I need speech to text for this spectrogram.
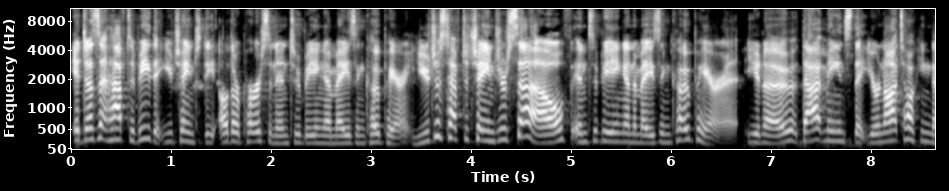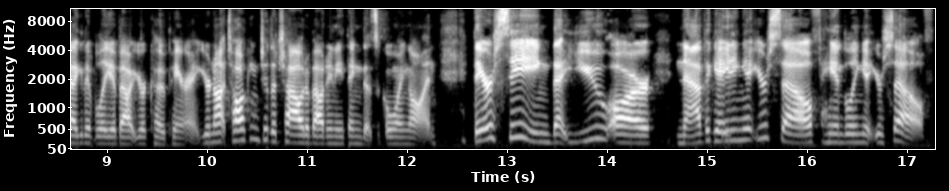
it doesn't have to be that you change the other person into being an amazing co-parent. You just have to change yourself into being an amazing co-parent you know? That means that you're not talking negatively about your co-parent. You're not talking to the child about anything that's going on. They're seeing that you are navigating it yourself handling it yourself.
